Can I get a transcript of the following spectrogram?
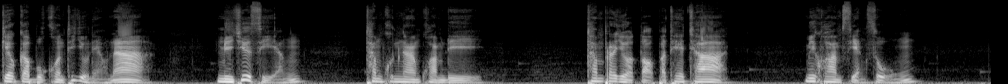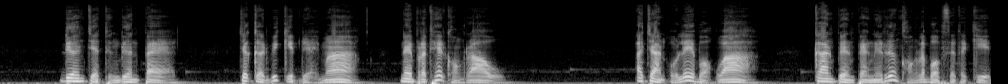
เกี่ยวกับบุคคลที่อยู่แนวหน้า มีชื่อเสียงทำคุณงามความดีทำประโยชน์ต่อประเทศชาติ มีความเสี่ยงสูง เดือน 7 ถึงเดือน 8 จะเกิดวิกฤตใหญ่มากในประเทศของเรา อาจารย์โอเล่บอกว่า การเปลี่ยนแปลงในเรื่องของระบบเศรษฐกิจ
